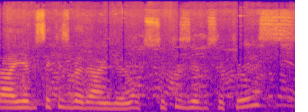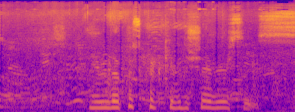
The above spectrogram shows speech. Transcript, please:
Daha 28 beden giyiyorum. 38, 28, 29, 40 gibi düşünebilirsiniz.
